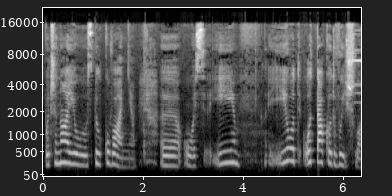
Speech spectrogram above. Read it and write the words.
починаю спілкування. Е, ось. І і от, от так от вийшло.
